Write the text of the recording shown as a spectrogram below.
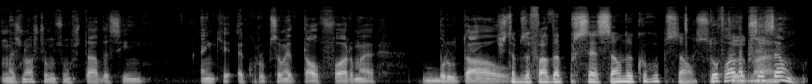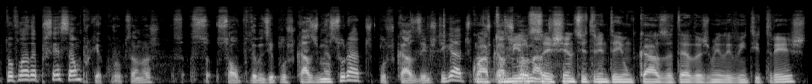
Mas nós somos um Estado assim em que a corrupção é de tal forma brutal. Estamos a falar da percepção da corrupção. Estou a falar da é? percepção. É? Estou a falar da percepção, porque a corrupção nós só, podemos ir pelos casos mensurados, pelos casos investigados. 4.631 casos até 2023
